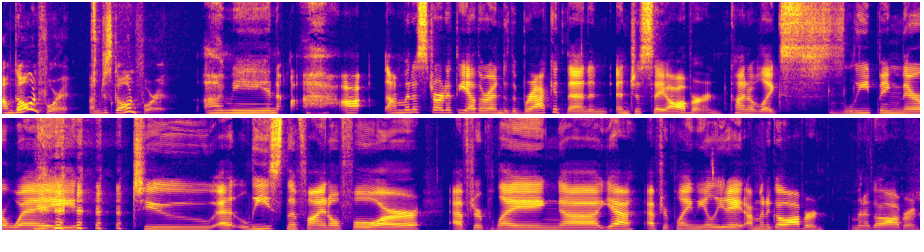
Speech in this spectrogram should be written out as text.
I'm going for it. I'm just going for it. I mean, I, I'm going to start at the other end of the bracket then and, and just say Auburn, kind of like sleeping their way to at least the final four after playing, uh, yeah, after playing the Elite Eight. I'm going to go Auburn. I'm going to go Auburn.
